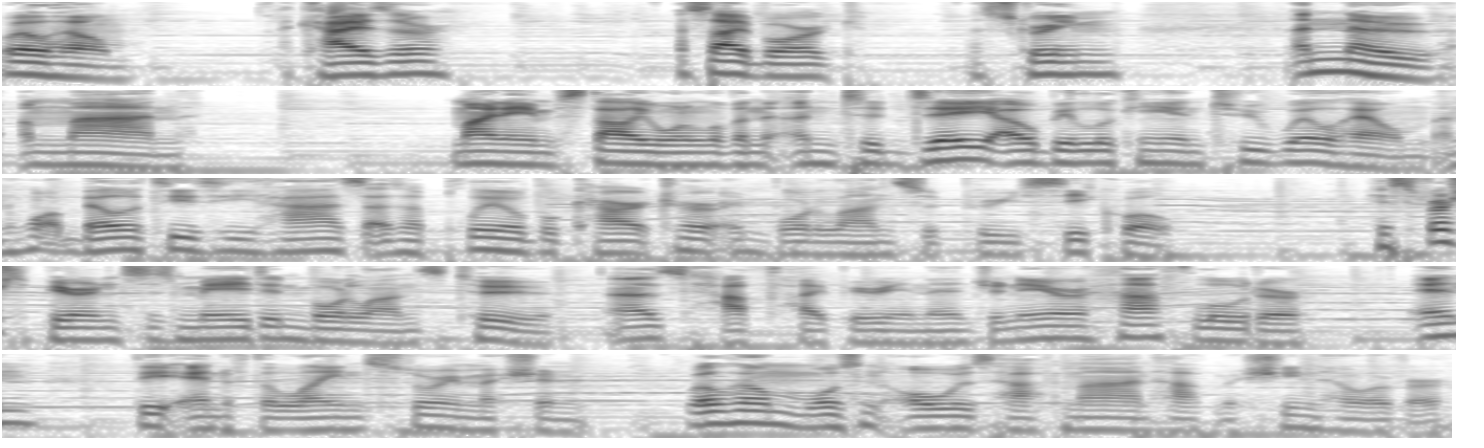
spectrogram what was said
Wilhelm, a Kaiser, a cyborg, a Scream, and now a man. My name's Stalli111 and today I'll be looking into Wilhelm and what abilities he has as a playable character in Borderlands the pre-sequel. His first appearance is made in Borderlands 2 as half Hyperion engineer, half loader in the end of the line story mission. Wilhelm wasn't always half man, half machine however.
